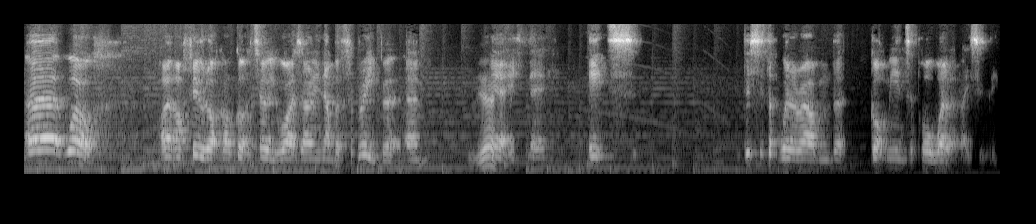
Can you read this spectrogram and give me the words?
Uh, well, I, I feel like I've got to tell you why it's only number three, but um, Yeah. yeah, it's, uh, it's this is the Weller album that got me into Paul Weller, basically.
